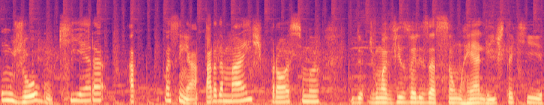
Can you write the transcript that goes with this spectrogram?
um jogo que era assim, a parada mais próxima de uma visualização realista que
